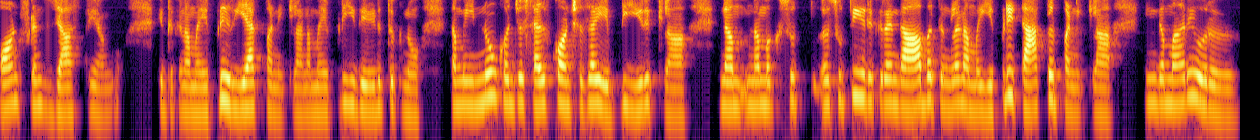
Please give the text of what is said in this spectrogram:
கான்ஃபிடன்ஸ் ஜாஸ்தியாகும். இதுக்கு நம்ம எப்படி ரியாக்ட் பண்ணிக்கலாம்? நம்ம எப்படி இதை எடுத்துக்கணும்? நம்ம இன்னும் கொஞ்சம் செல்ஃப் கான்ஷியஸாக எப்படி இருக்கலாம்? நம் நமக்கு சுத் சுற்றி இருக்கிற இந்த ஆபத்துங்களை நம்ம எப்படி டேக்கிள் பண்ணிக்கலாம்? இந்த மாதிரி ஒரு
